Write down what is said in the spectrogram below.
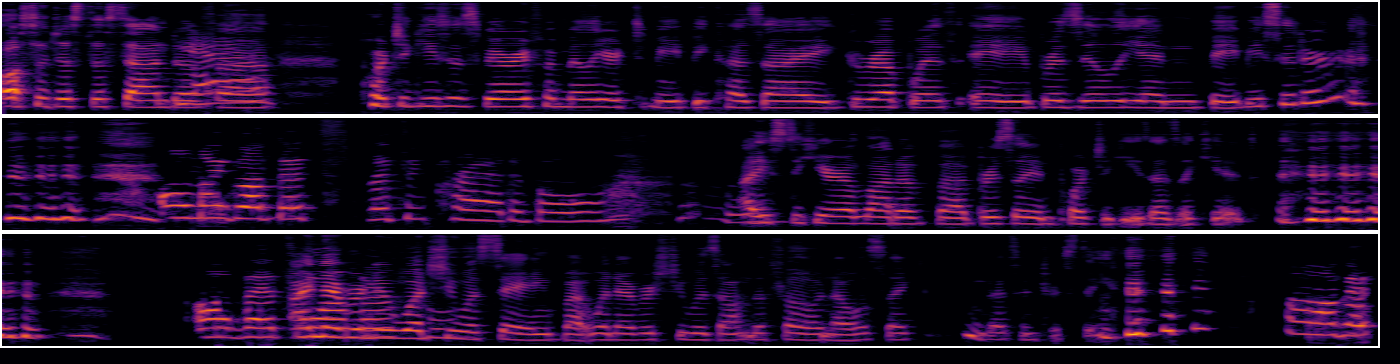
also just the sound of uh, Portuguese is very familiar to me because I grew up with a Brazilian babysitter. Oh my god, that's that's incredible. I used to hear a lot of uh, Brazilian Portuguese as a kid. Oh, that's I never knew what she was saying, but whenever she was on the phone, I was like, hmm, "That's interesting." Oh, that's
